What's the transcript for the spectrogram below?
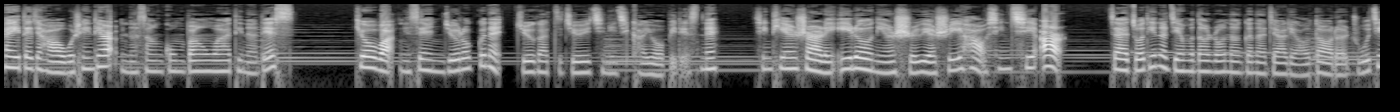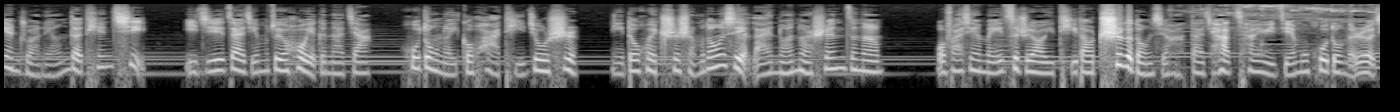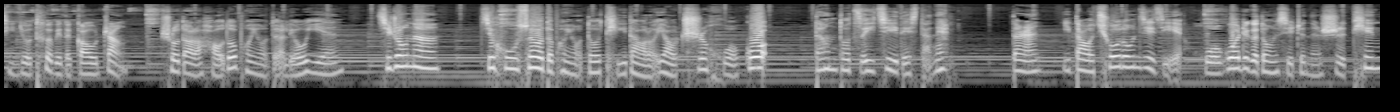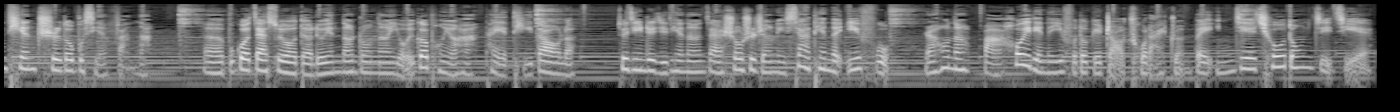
嗨，大家好，我是天天。皆さんこんばんは、ティナです。今日は二千十六年十月十一日火曜日ですね。今天是二零一六年十月十一号，星期二。在昨天的节目当中呢，跟大家聊到了逐渐转凉的天气，以及在节目最后也跟大家互动了一个话题，就是你都会吃什么东西来暖暖身子呢？ 我发现每一次只要一提到吃的东西哈，大家 参与节目互动的热情就特别的高涨，收到了好多朋友的留言，其中呢，几乎所有的朋友都提到了要吃火锅。当多子一起的是呢。当然，一到秋冬季节，火锅这个东西真的是天天吃都不嫌烦呐。呃，不过在所有的留言当中呢，有一个朋友哈，他也提到了最近这几天呢，在收拾整理夏天的衣服，然后呢，把厚一点的衣服都给找出来，准备迎接秋冬季节。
